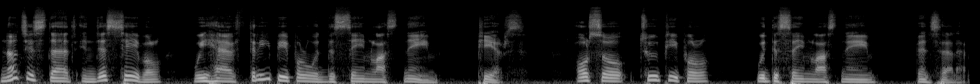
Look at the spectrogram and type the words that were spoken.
Notice that in this table, we have three people with the same last name, Pierce. Also, two people with the same last name, Ben Salem.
